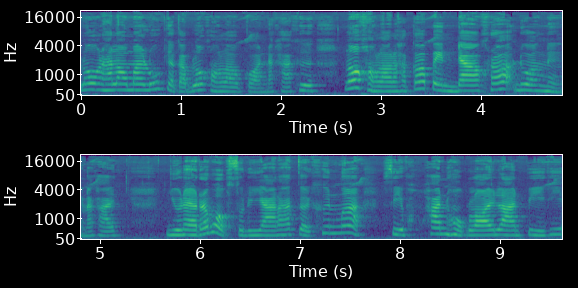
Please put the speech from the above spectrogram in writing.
โลกนะคะ เรามารู้เกี่ยวกับโลกของเราก่อนนะคะ คือโลกของเรานะคะก็เป็นดาวเคราะห์ดวงหนึ่งนะคะ อยู่ในระบบสุริยะนะคะ เกิดขึ้นเมื่อ 4,600 ล้านปีที่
